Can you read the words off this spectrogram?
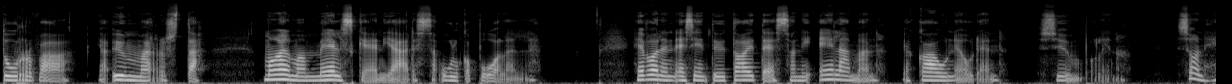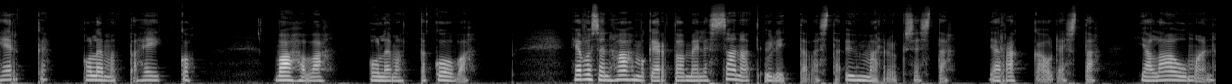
turvaa ja ymmärrystä maailman melskeen jäädessä ulkopuolelle. Hevonen esiintyy taiteessani elämän ja kauneuden symbolina. Se on herkkä, olematta heikko, vahva, olematta kova – Hevosen hahmo kertoo meille sanat ylittävästä ymmärryksestä ja rakkaudesta ja lauman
